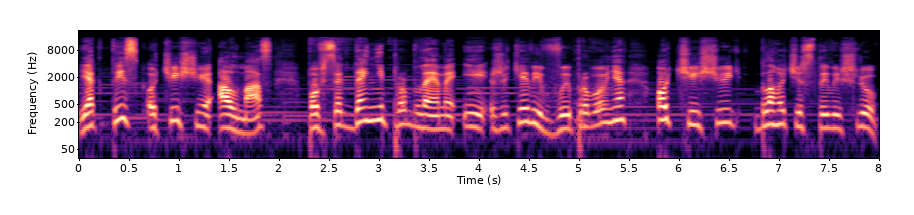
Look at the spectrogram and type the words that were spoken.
як тиск очищує алмаз, повсякденні проблеми і життєві випробування очищують благочестивий шлюб.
